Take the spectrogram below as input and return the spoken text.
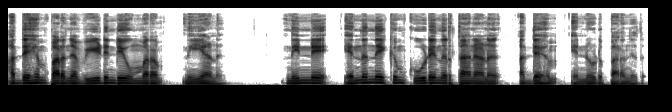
അദ്ദേഹം പറഞ്ഞ വീടിന്റെ ഉമ്മറം നീയാണ്. നിന്നെ എന്നേക്കും കൂടെ നിർത്താനാണ് അദ്ദേഹം എന്നോട് പറഞ്ഞത്.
